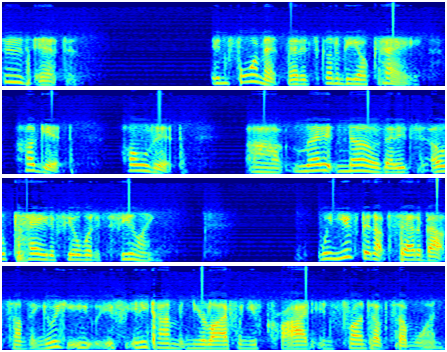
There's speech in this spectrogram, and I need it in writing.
soothe it. Inform it that it's going to be okay. Hug it. Hold it. Uh, let it know that it's okay to feel what it's feeling. When you've been upset about something, if any time in your life when you've cried in front of someone,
